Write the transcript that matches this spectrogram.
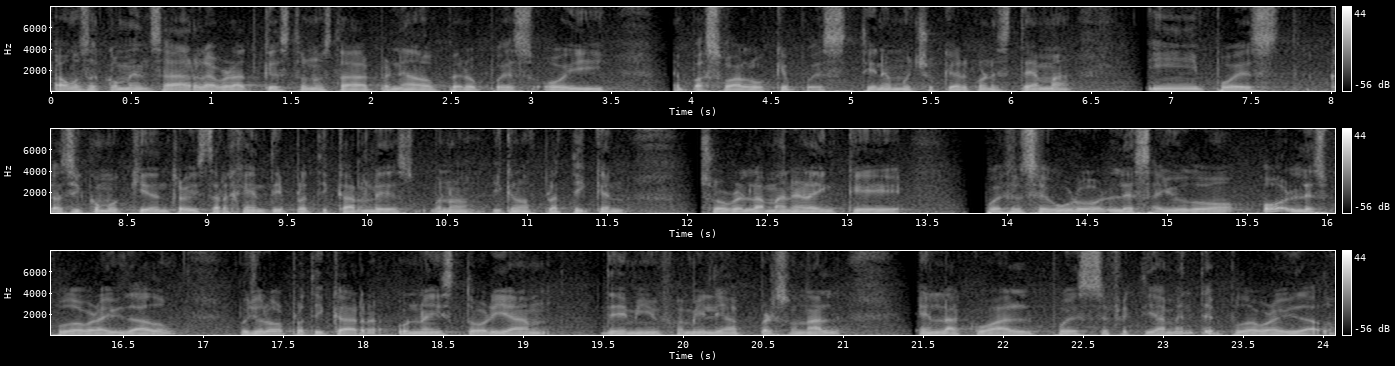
vamos a comenzar. La verdad que esto no estaba planeado, pero pues hoy me pasó algo que pues tiene mucho que ver con este tema. Y pues casi como quiero entrevistar gente y platicarles, bueno, y que nos platiquen sobre la manera en que pues el seguro les ayudó o les pudo haber ayudado. Pues yo le voy a platicar una historia de mi familia personal en la cual pues efectivamente pudo haber ayudado.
